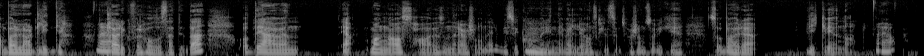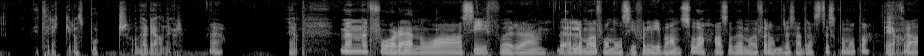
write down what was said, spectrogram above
han bare lar det ligge. Han Ja. klarer ikke å forholde seg til det. Og det er jo en Ja, mange av oss har jo sånne reaksjoner. Hvis vi kommer Mm. inn i veldig vanskelig situasjon, så, vi ikke, så bare viker vi unna. Ja. Vi trekker oss bort, og det er det han gjør. Men får det noe å si for eh, det, Eller det må jo få noe å si for livet hans òg, da. Altså, det må jo forandre seg drastisk, på en måte. Ja. Fra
